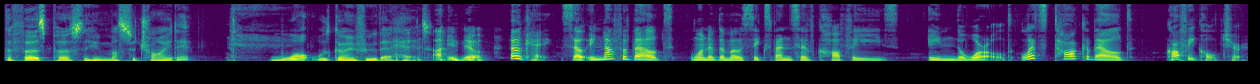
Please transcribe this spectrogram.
the first person who must have tried it. what was going through their head? I know. Okay, so enough about one of the most expensive coffees in the world. Let's talk about coffee culture,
